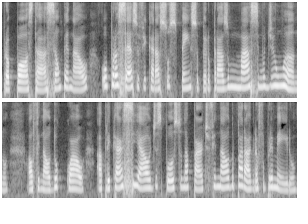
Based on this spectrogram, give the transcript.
Proposta a ação penal, o processo ficará suspenso pelo prazo máximo de um ano, ao final do qual aplicar-se-á o disposto na parte final do parágrafo 1.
